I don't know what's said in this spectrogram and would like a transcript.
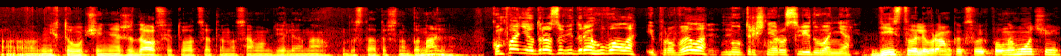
а, никто вообще не ожидал. Ситуация-то на самом деле она достаточно банальна. Компанія одразу відреагувала і провела внутрішнє розслідування. Действовали в рамках своих полномочий,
